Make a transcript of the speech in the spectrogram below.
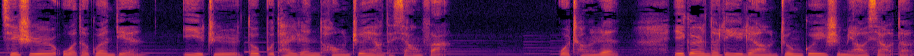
其实我的观点一直都不太认同这样的想法。我承认，一个人的力量终归是渺小的。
